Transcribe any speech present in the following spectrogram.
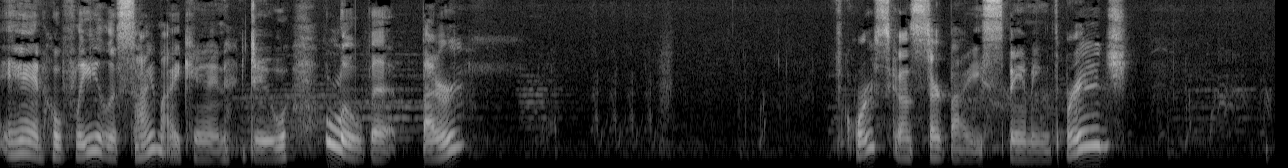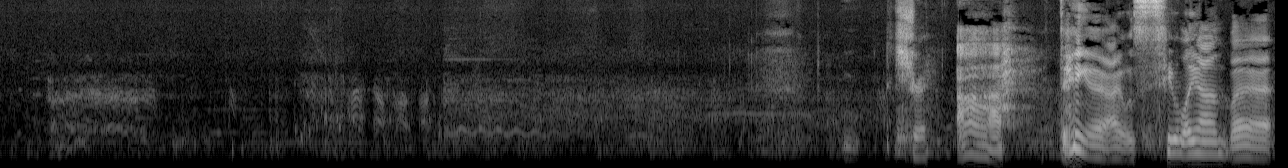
and hopefully this time I can do a little bit better. Of course, gonna start by spamming the bridge. Sure. Ah. Dang it, I was too late on that.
